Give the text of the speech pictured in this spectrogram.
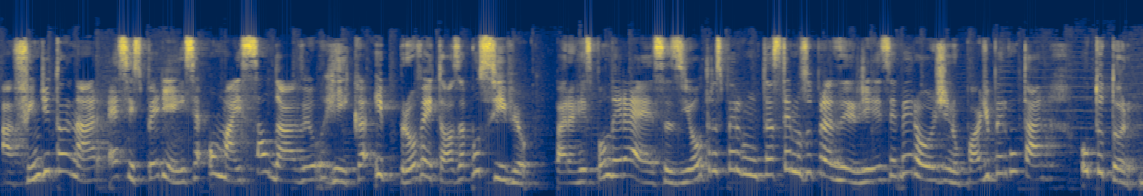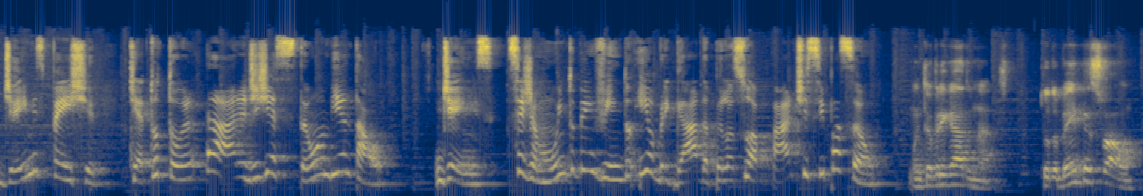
a fim de tornar essa experiência o mais saudável, rica e proveitosa possível. Para responder a essas e outras perguntas, temos o prazer de receber hoje no Pode Perguntar o tutor James Peixe, que é tutor da área de gestão ambiental. James, seja muito bem-vindo e obrigada pela sua participação. Muito obrigado, Nath. Tudo bem, pessoal?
